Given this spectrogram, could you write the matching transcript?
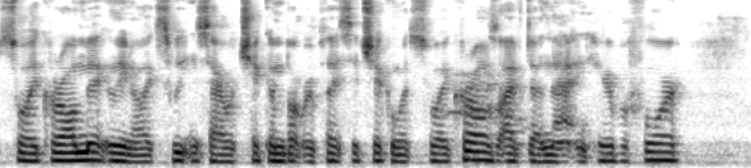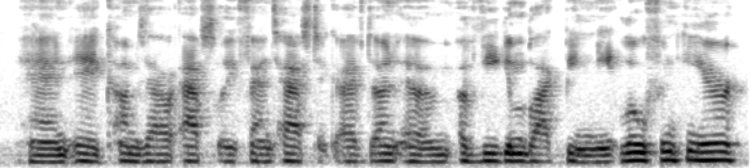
soy curl mix, you know, like sweet and sour chicken, but replace the chicken with soy curls. I've done that in here before, and it comes out absolutely fantastic. I've done um, a vegan black bean meatloaf in here.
